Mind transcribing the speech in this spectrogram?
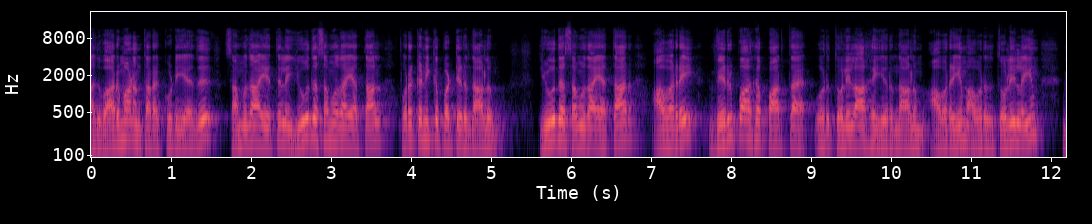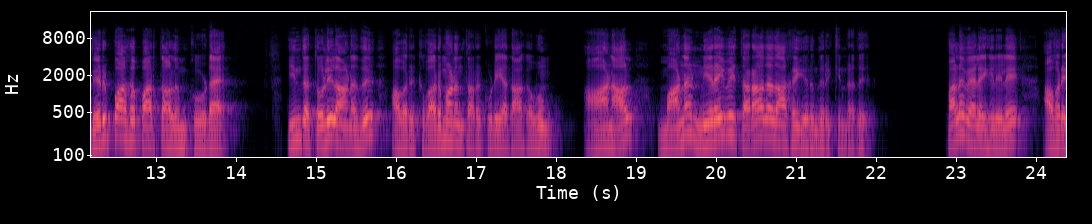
அது வருமானம் தரக்கூடியது. சமுதாயத்தில் யூத சமுதாயத்தால் புறக்கணிக்கப்பட்டிருந்தாலும் யூத சமுதாயத்தார் அவரை வெறுப்பாக பார்த்த ஒரு தொழிலாக இருந்தாலும் அவரையும் அவரது தொழிலையும் வெறுப்பாக பார்த்தாலும் கூட இந்த தொழிலானது அவருக்கு வருமானம் தரக்கூடியதாகவும் ஆனால் மன நிறைவை தராததாக இருந்திருக்கின்றது. பல வேளைகளிலே அவரை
